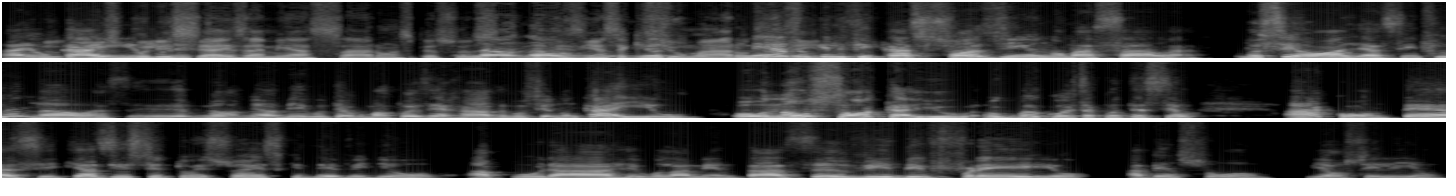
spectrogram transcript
Aí o Caiu, os policiais ameaçaram as pessoas não, não, da vizinhança que filmaram mesmo também. que ele ficasse sozinho numa sala, você olha assim e fala, não, meu, meu amigo, tem alguma coisa errada, você não caiu, ou não só caiu, alguma coisa aconteceu. Acontece que as instituições que deveriam apurar, regulamentar, servir de freio, abençoam e auxiliam.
